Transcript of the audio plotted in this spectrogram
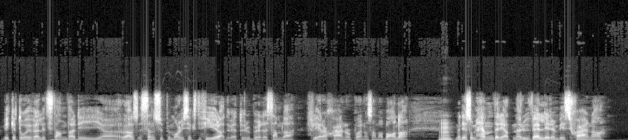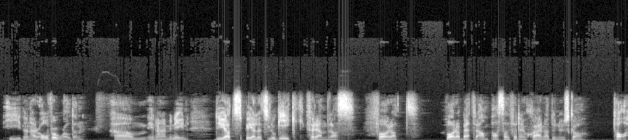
vilket då är väldigt standard i uh, sen Super Mario 64, du vet, hur du började samla flera stjärnor på en och samma bana. Mm. Men det som händer är att när du väljer en viss stjärna i den här overworlden, um, i den här menyn, det är att spelets logik förändras för att vara bättre anpassad för den stjärna du nu ska ta.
